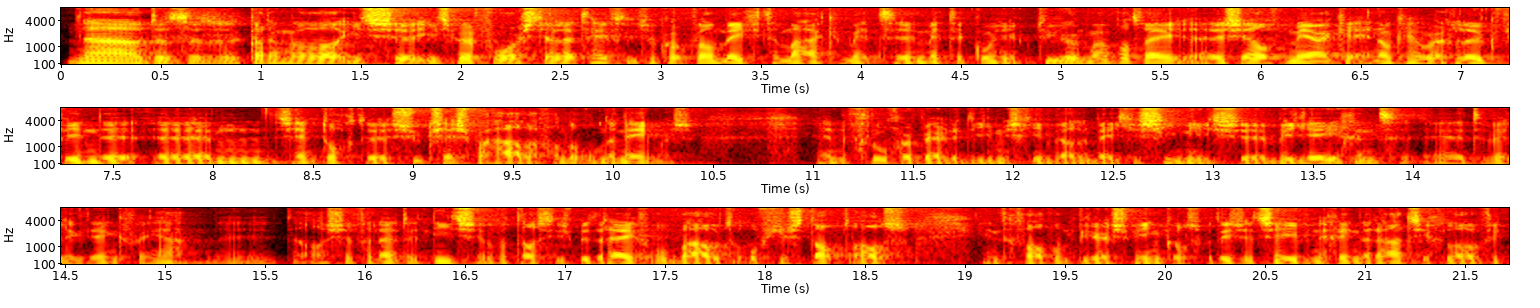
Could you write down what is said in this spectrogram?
Nou, dat, kan ik me wel iets, uh, iets bij voorstellen. Het heeft natuurlijk ook wel een beetje te maken met, uh, met de conjunctuur. Maar wat wij uh, zelf merken en ook heel erg leuk vinden, ehm, zijn toch de succesverhalen van de ondernemers. En vroeger werden die misschien wel een beetje cynisch uh, bejegend. Uh, terwijl ik denk van ja, als je vanuit het niets een fantastisch bedrijf opbouwt... of je stapt als, in het geval van Piers Winkels... wat is het, zevende generatie geloof ik,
